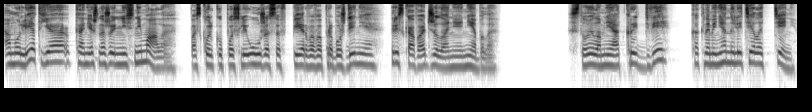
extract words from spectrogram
Амулет я, конечно же, не снимала, поскольку после ужасов первого пробуждения рисковать желания не было. Стоило мне открыть дверь, как на меня налетела тень.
